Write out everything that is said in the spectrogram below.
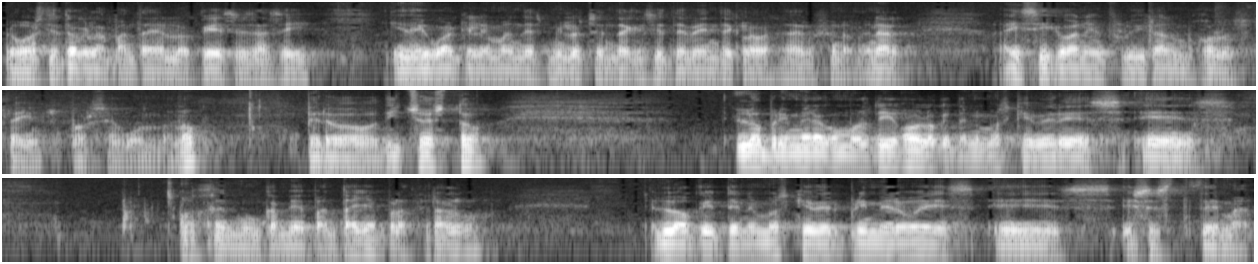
Luego es cierto que la pantalla es lo que es, es así, y da igual que le mandes 1080 que 720 que lo vas a ver fenomenal. Ahí sí que van a influir a lo mejor los frames por segundo, ¿no? Pero dicho esto, lo primero, como os digo, lo que tenemos que ver es un cambio de pantalla para hacer algo. Lo que tenemos que ver primero es, es, este tema.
